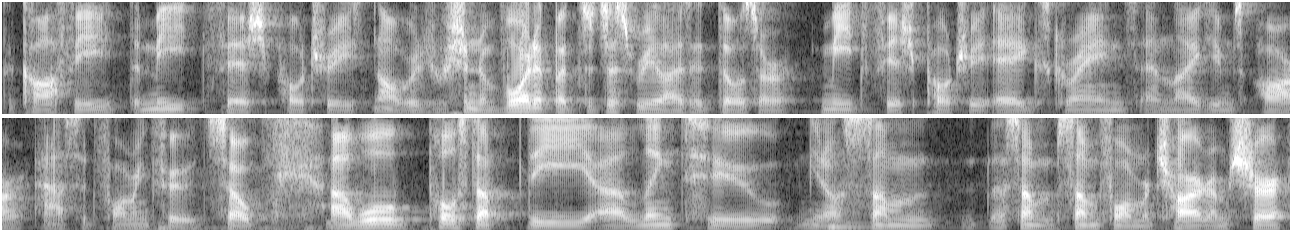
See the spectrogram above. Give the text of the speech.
the coffee, the meat, fish, poultry. No, we shouldn't avoid it, but to just realize that those are meat, fish, poultry, eggs, grains, and legumes are acid forming foods. So uh, we'll post up the uh, link to you know some some some form of chart. I'm sure.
